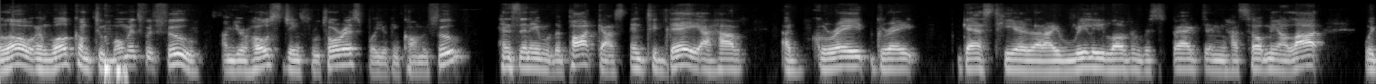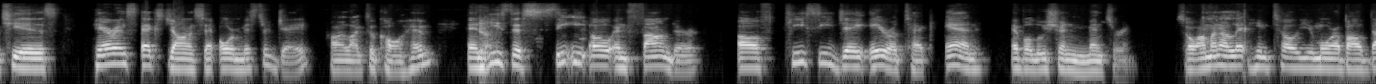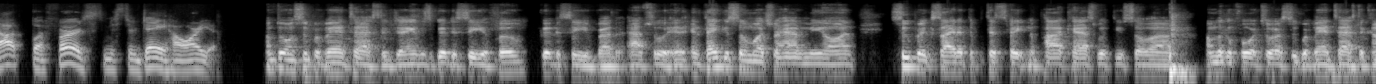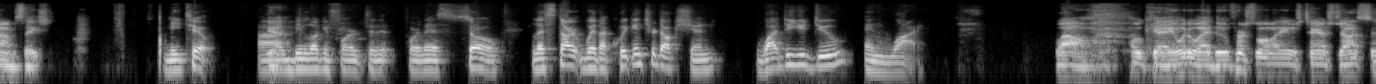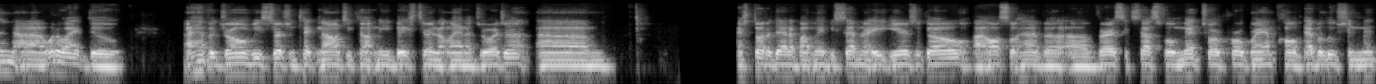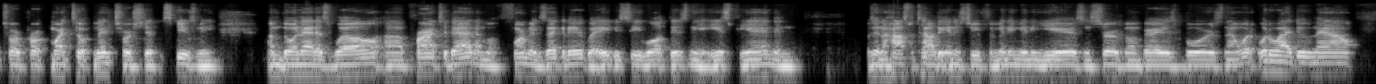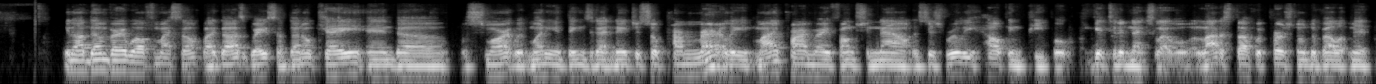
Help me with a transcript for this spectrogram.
Hello and welcome to Moments with Foo. I'm your host, James Foo Torres, but you can call me Foo, hence the name of the podcast. And today I have a great, great guest here that I really love and respect and has helped me a lot, which is Terrance X Johnson or Mr. J, how I like to call him. And yeah. he's the CEO and founder of TCJ Aerotech and Evolution Mentoring. So I'm gonna let him tell you more about that. But first, Mr. J, how are you? I'm doing super fantastic, James. It's good to see you, Foo. Good to see you, brother. Absolutely. And, and, thank you so much for having me on. Super excited to participate in the podcast with you. So uh, I'm looking forward to a super fantastic conversation. Me too. Yeah. I've been looking forward to the, for this. So let's start with a quick introduction. What do you do and why? Wow. Okay. What do I do? First of all, my name is Terrance Johnson. Uh, what do I do? I have a drone research and technology company based here in Atlanta, Georgia. Um, I started that about maybe seven or eight years ago. I also have a, a very successful mentor program called Evolution Mentor Pro, Mentor, Mentorship. Excuse me. I'm doing that as well. Uh, prior to that, I'm a former executive with ABC, Walt Disney, and ESPN, and was in the hospitality industry for many, many years and served on various boards. Now, what, what do I do now? You know, I've done very well for myself by God's grace. I've done okay and uh, was smart with money and things of that nature. So, primarily, my primary function now is just really helping people get to the next level. A lot of stuff with personal development.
